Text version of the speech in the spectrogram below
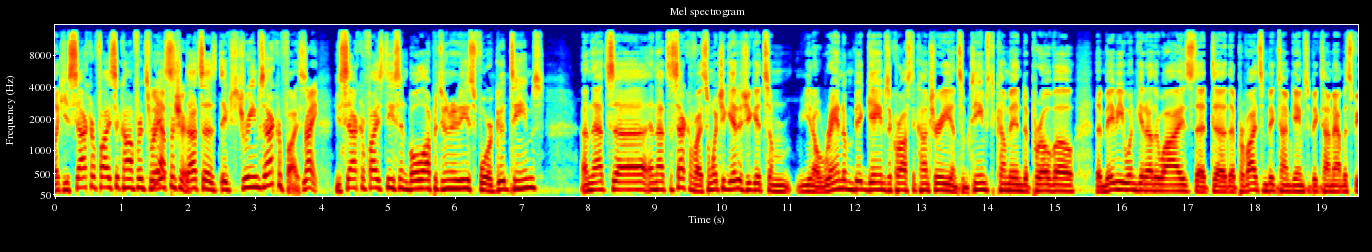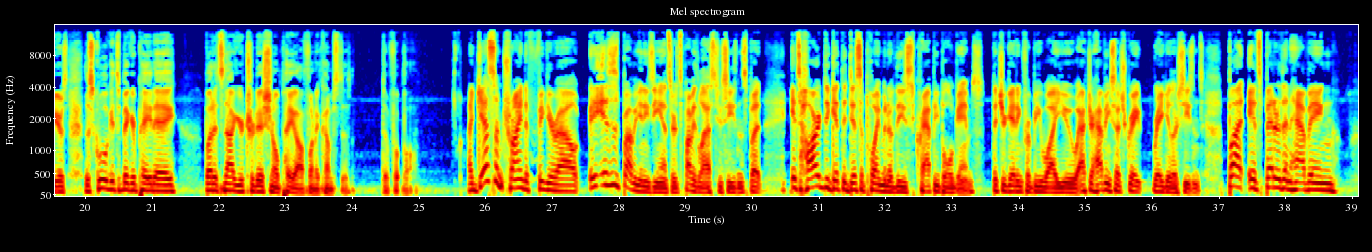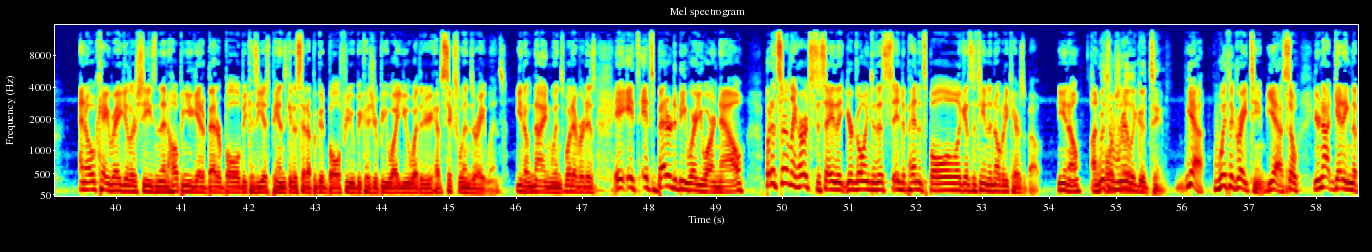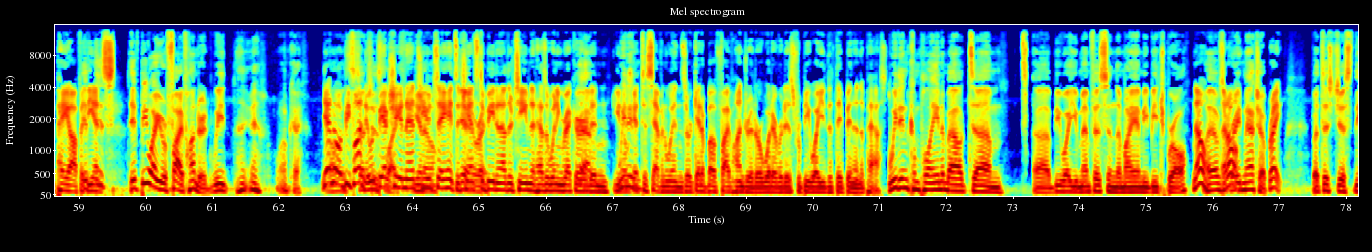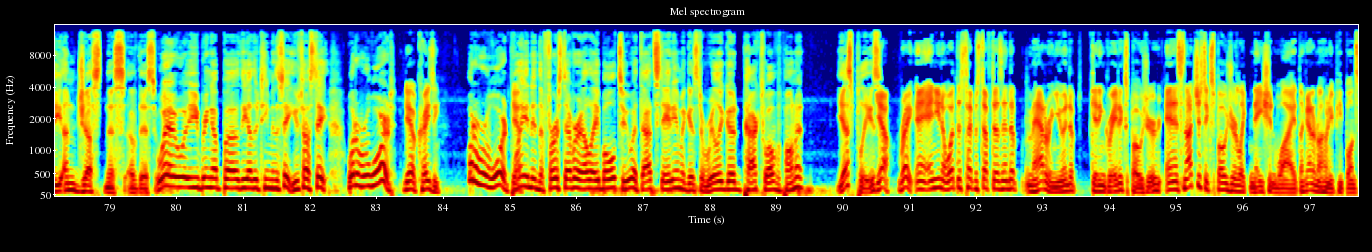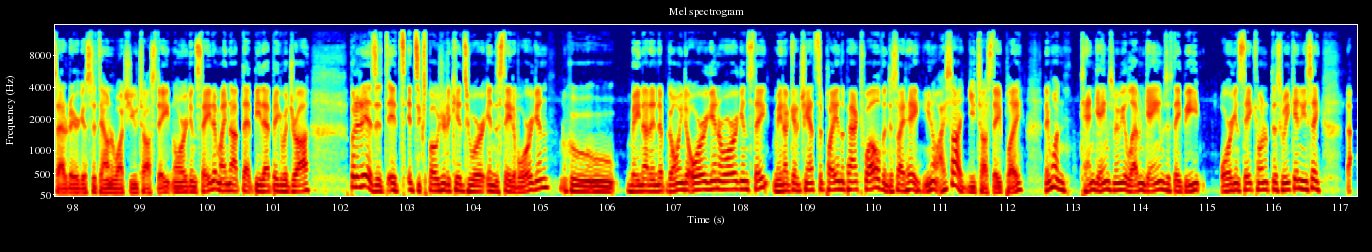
Like you sacrifice a conference race, Yeah, for sure. That's an extreme sacrifice, Right. You sacrifice decent bowl opportunities for good teams, and that's uh, and that's a sacrifice. And what you get is you get some you know random big games across the country and some teams to come into Provo that maybe you wouldn't get otherwise. That uh, that provide some big time games and big time atmospheres. The school gets a bigger payday, but it's not your traditional payoff when it comes to to football. I guess I'm trying to figure out. This is probably an easy answer. It's probably the last two seasons, but it's hard to get the disappointment of these crappy bowl games that you're getting for BYU after having such great regular seasons. But it's better than having an okay regular season than hoping you get a better bowl because ESPN's going to set up a good bowl for you because you're BYU, whether you have six wins or eight wins, you know, nine wins, whatever it is. It, it's it's better to be where you are now, but it certainly hurts to say that you're going to this Independence Bowl against a team that nobody cares about. You know, With a really good team. Yeah, with a great team. Yeah, so you're not getting the payoff at if the end. this- if BYU were 500, we eh, well, okay. yeah, no, it'd be fun. It would be actually life, an answer. you know? You'd say, hey, it's a Yeah, chance to beat another team that has a winning record Yeah, and you know get to seven wins or get above 500 or whatever it is for BYU that they've been in the past. We didn't complain about um, uh, BYU Memphis and the Miami Beach brawl. No, Uh, that was a at all. great matchup. Right. But this just the unjustness of this. Where, where you bring up uh, the other team in the state, Utah State. What a reward! Yeah, crazy. What a reward Yeah. playing in the first ever LA Bowl too at that stadium against a really good Pac-12 opponent. Yes, please. Yeah, right. And, and you know what? This type of stuff does end up mattering. You end up getting great exposure. And it's not just exposure like nationwide. Like, I don't know how many people on Saturday are going to sit down and watch Utah State and Oregon State. It might not that be that big of a draw. But it is. It, it's it's exposure to kids who are in the state of Oregon who may not end up going to Oregon or Oregon State, may not get a chance to play in the Pac 12 and decide, hey, you know, I saw Utah State play. They won 10 games, maybe 11 games if they beat Oregon State coming up this weekend. And you say,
